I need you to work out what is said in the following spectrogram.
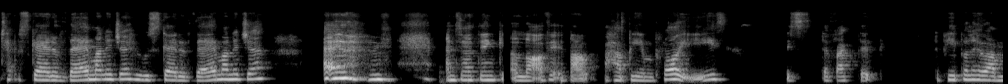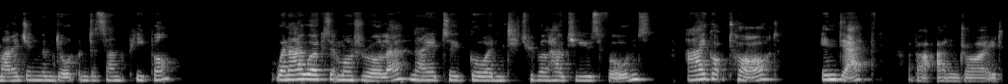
t- scared of their manager who was scared of their manager. Um, and so I think a lot of it about happy employees is the fact that the people who are managing them don't understand people when I worked at Motorola and I had to go and teach people how to use phones, I got taught in depth about Android,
